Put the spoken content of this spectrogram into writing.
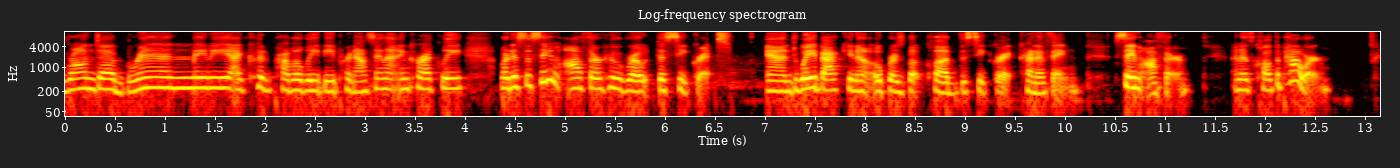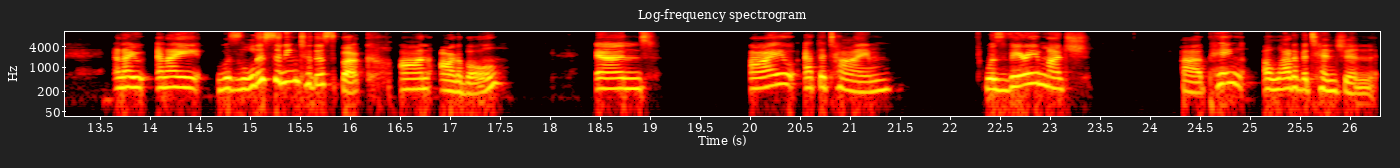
Rhonda Byrne, maybe. I could probably be pronouncing that incorrectly, but it's the same author who wrote The Secret. And way back, you know, Oprah's book club, The Secret kind of thing. Same author. And it's called The Power. And I and I was listening to this book on Audible and I at the time was very much uh, paying a lot of attention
